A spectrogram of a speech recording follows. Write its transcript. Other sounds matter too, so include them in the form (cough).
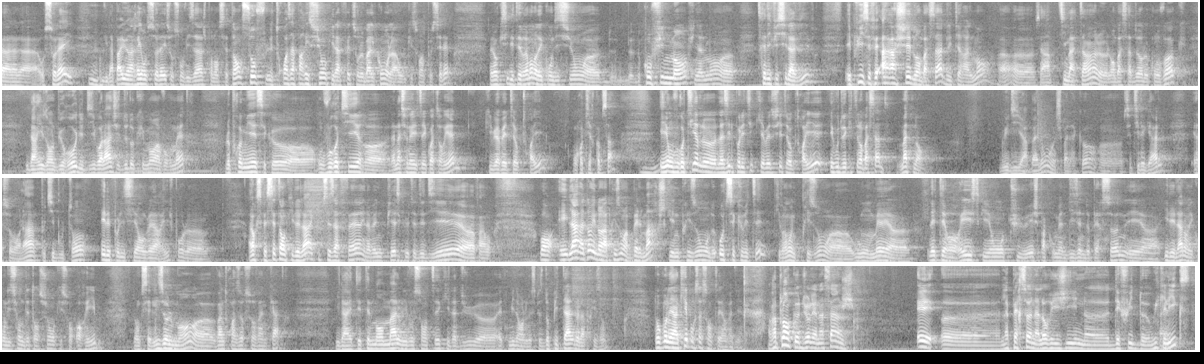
au soleil. Donc il n'a pas eu un rayon de soleil sur son visage pendant 7 ans, sauf les trois apparitions qu'il a faites sur le balcon, là, où, qui sont un peu célèbres. Mais donc il était vraiment dans des conditions euh, de, de- de confinement, finalement, euh, très difficiles à vivre. Et puis il s'est fait arracher de l'ambassade, littéralement. hein, C'est un petit matin, le- l'ambassadeur le convoque. Il arrive dans le bureau, il lui dit voilà, j'ai deux documents à vous remettre. Le premier, c'est que euh, on vous retire euh, la nationalité équatorienne qui lui avait été octroyée. On retire comme ça. Et on vous retire le- l'asile politique qui avait aussi été octroyé et vous devez quitter l'ambassade maintenant. Lui dit Ah ben non, je ne suis pas d'accord, euh, c'est illégal. Et à ce moment-là, petit bouton, et les policiers anglais arrivent pour le. Alors que ça fait 7 ans qu'il est là, avec toutes ses affaires, il avait une pièce qui lui était dédiée. enfin, bon. Bon, et là maintenant, il est dans la prison à Belmarsh, qui est une prison de haute sécurité, qui est vraiment une prison euh, où on met euh, les terroristes qui ont tué je ne sais pas combien de dizaines de personnes. Et euh, il est là dans des conditions de détention qui sont horribles. Donc c'est l'isolement, euh, 23 heures sur 24. Il a été tellement mal au niveau santé qu'il a dû être mis dans l'espèce d'hôpital de la prison. Donc on est inquiet pour sa santé, on va dire. Rappelons que Julian Assange est euh, la personne à l'origine euh, des fuites de Wikileaks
